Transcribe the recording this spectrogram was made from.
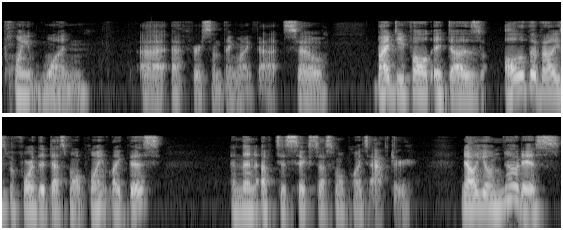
0.1 uh, f or something like that. So by default, it does all of the values before the decimal point like this, and then up to six decimal points after. Now you'll notice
